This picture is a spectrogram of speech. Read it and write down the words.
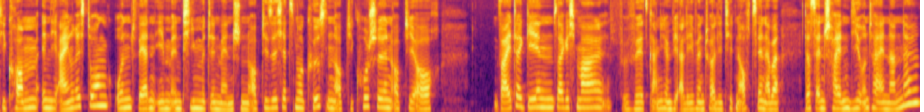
Die kommen in die Einrichtung und werden eben intim mit den Menschen. Ob die sich jetzt nur küssen, ob die kuscheln, ob die auch weitergehen, sage ich mal. Ich will jetzt gar nicht irgendwie alle Eventualitäten aufzählen, aber das entscheiden die untereinander.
